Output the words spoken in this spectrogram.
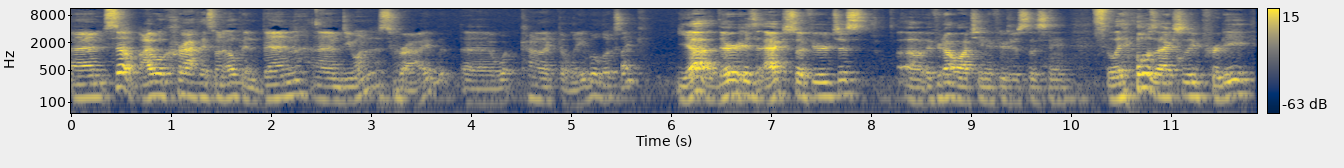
Um, so I will crack this one open. Ben, um, do you want to describe uh, what kind of like the label looks like? Yeah, there is actually. So if you're just uh, if you're not watching, if you're just listening, the label is actually pretty.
